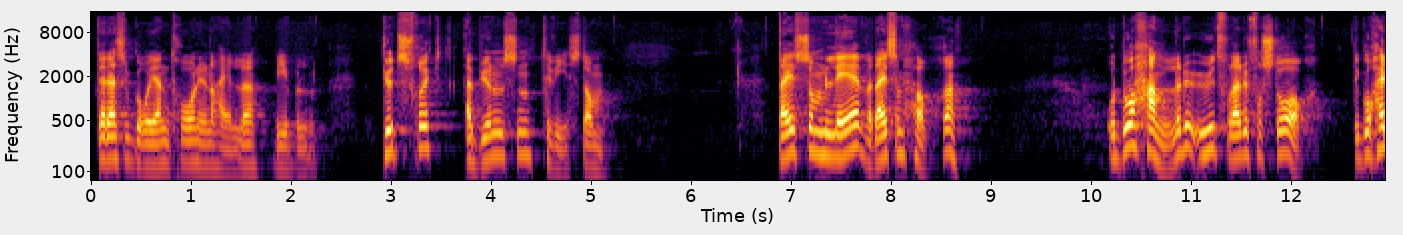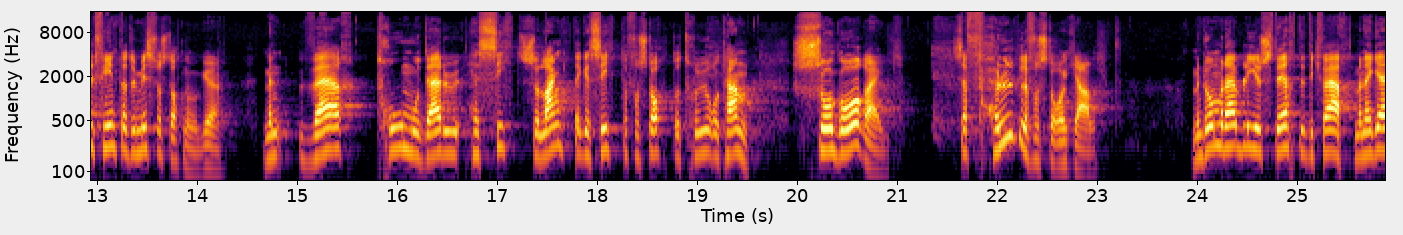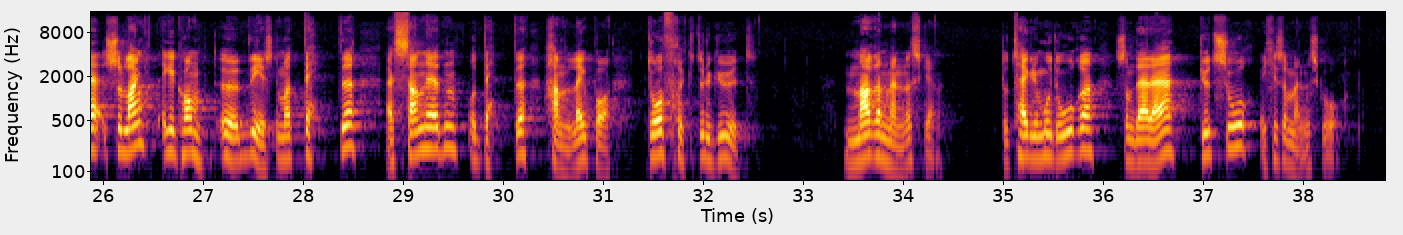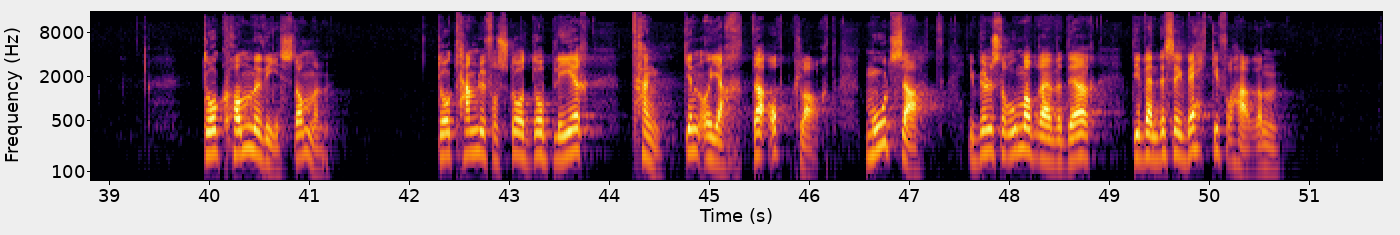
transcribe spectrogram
Det er det som går igjen tråden under hele Bibelen. Gudsfrykt er begynnelsen til visdom. De som lever, de som hører. Og Da handler det ut fra det du forstår. Det går helt fint at du har misforstått noe, men vær tro mot det du har sett. Så langt jeg har sett og forstått og tror og kan, så går jeg. Selvfølgelig forstår jeg ikke alt. Men da må det bli justert etter hvert. Men jeg er så langt jeg er kommet, overbevist om at dette er sannheten, og dette handler jeg på. Da frykter du Gud mer enn mennesket. Da tar du imot ordet som det det er, Guds ord, ikke som menneskeord. Da kommer visdommen. Da kan du forstå. Da blir tanken og hjertet oppklart. Motsatt i begynnelsen av romerbrevet, der de vender seg vekk fra Herren.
